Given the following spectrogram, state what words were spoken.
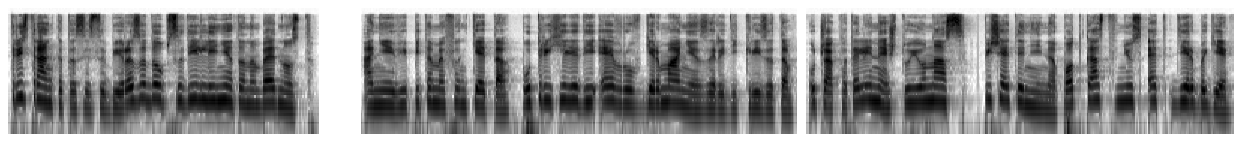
Тристранката се събира, за да обсъди линията на бедност. А ние ви питаме в анкета по 3000 евро в Германия заради кризата. Очаквате ли нещо и у нас? Пишете ни на подкаст news.dirbg.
